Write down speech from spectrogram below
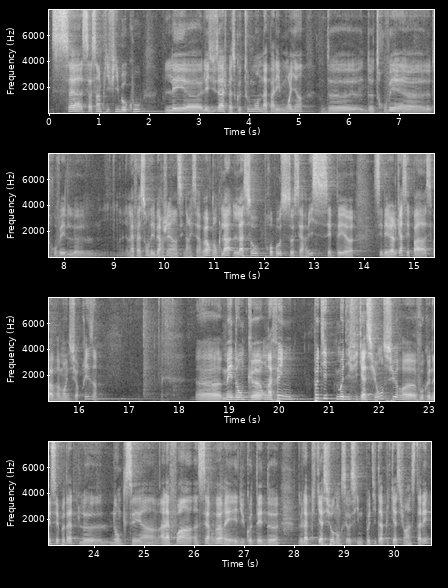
Ça, simplifie beaucoup les, euh, les, usages parce que tout le monde n'a pas les moyens de, trouver, euh, de trouver la façon d'héberger un scénario serveur. Donc là, l'ASSO propose ce service. C'était, euh, c'est déjà le cas, c'est pas, c'est pas vraiment une surprise. Euh, mais donc, on a fait une petite modification sur, vous connaissez peut-être le, donc c'est à la fois un, serveur et, du côté de, l'application, donc c'est aussi une petite application installée.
